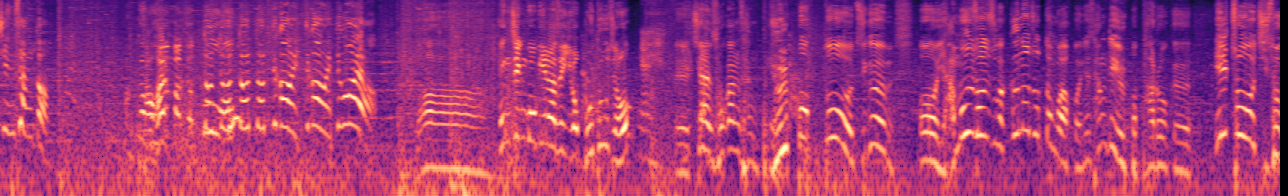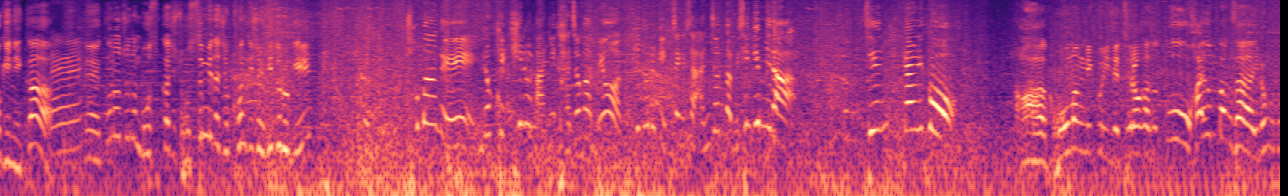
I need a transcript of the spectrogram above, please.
신상검. 자 화염 방사 또또또 또 뜨거워 뜨거워 뜨거워요. 와. 행진곡이라서 이거 못 오죠 네. 네, 일단 지금 소강 상태 율법도 지금 어, 야몬 선수가 끊어줬던 것 같거든요. 상대 율법 바로 그 1초 지속이니까 네. 네, 끊어주는 모습까지 좋습니다. 지금 컨디션 휘두르기. 초반에 이렇게 키를 많이 가져가면 휘두르기 입장에서 안정감이 생깁니다. 진 깔고 아 보호막 믿고 이제 들어가서 또 화염방사 이런 거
